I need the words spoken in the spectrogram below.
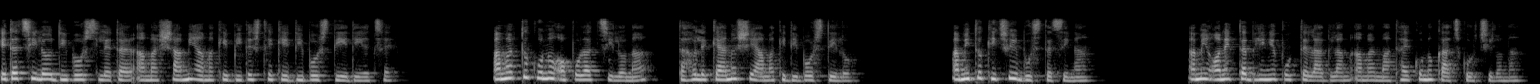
এটা ছিল ডিভোর্স লেটার আমার স্বামী আমাকে বিদেশ থেকে ডিভোর্স দিয়ে দিয়েছে। আমার তো কোনো অপরাধ ছিল না, তাহলে কেন সে আমাকে ডিভোর্স দিল? আমি তো কিছুই বুঝতেছি না। আমি অনেকটা ভেঙে পড়তে লাগলাম, আমার মাথায় কোনো কাজ করছিল না।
